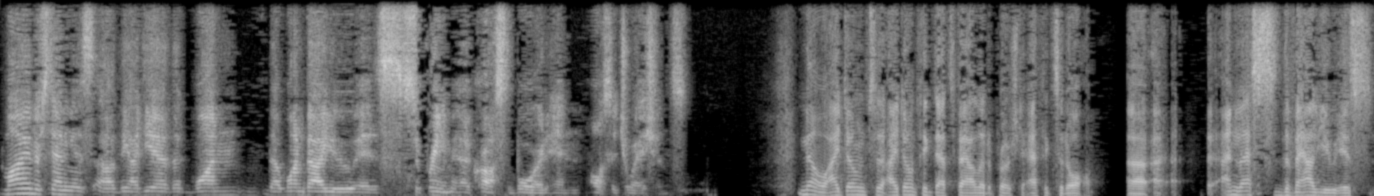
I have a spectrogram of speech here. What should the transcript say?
my understanding is uh, the idea that one that one value is supreme across the board in all situations. No, I don't. Uh, I don't think that's valid approach to ethics at all. Uh, unless the value is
